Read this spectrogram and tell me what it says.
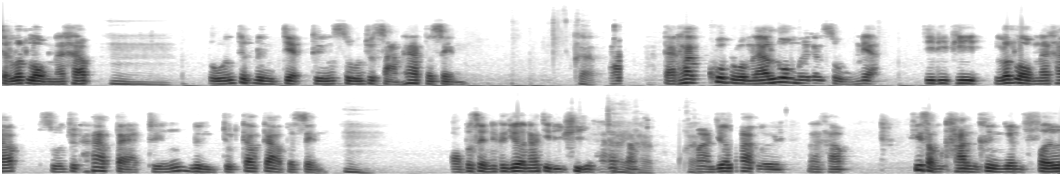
จะลดลงนะครับอืม0.17 ถึง 0.35เปอร์เซ็นต์ครับ แต่ถ้าควบรวมแล้วร่วมมือกันสูงเนี่ย GDP ลดลงนะครับ 0.58 ถึง 1.99เปอร์เซ็นต์อืม2เปอร์เซ็นต์นี่ก็เยอะนะ GDP นะใช่ครับครับคปรับระมาณเยอะมากเลยนะครับ ที่สำคัญคือเงินเฟ้อ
